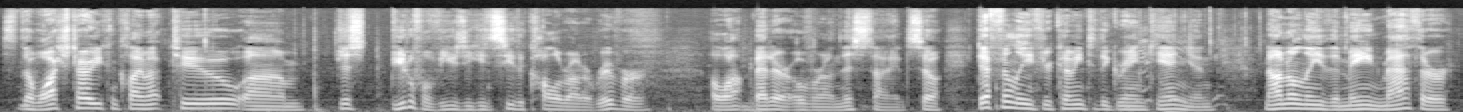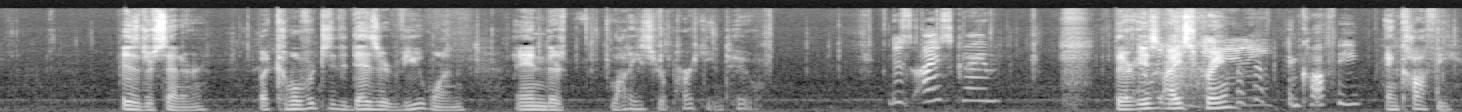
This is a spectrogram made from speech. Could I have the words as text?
So the watchtower you can climb up to, um, just beautiful views. You can see the Colorado River a lot better over on this side. So, definitely, if you're coming to the Grand Canyon, not only the main Mather Visitor Center, but come over to the Desert View one, and there's a lot easier parking too. There's ice cream. There is ice cream. And coffee. and coffee,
